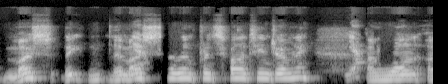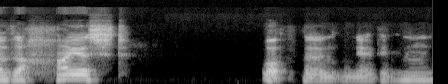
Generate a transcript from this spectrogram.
most the the most southern principality in Germany. Yeah. And one of the highest. Well, uh, yeah, hmm,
